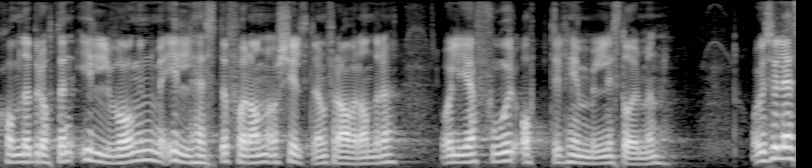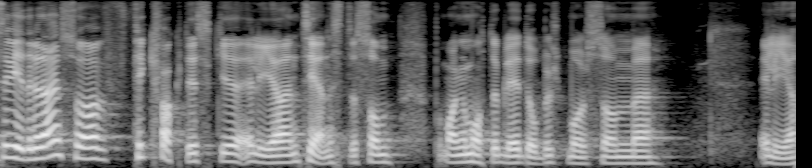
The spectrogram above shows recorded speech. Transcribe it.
kom det brått en ildvogn med ildhester foran og skilte dem fra hverandre, og Elia for opp til himmelen i stormen. Og hvis vi leser videre der, så fikk faktisk Elia en tjeneste som på mange måter ble dobbelt mål som eh, Elia.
